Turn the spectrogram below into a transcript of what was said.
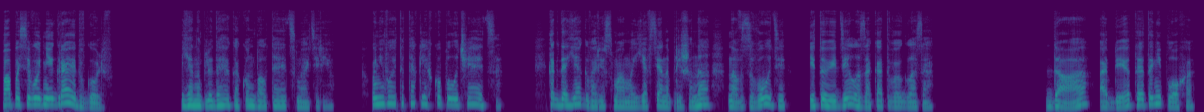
«Папа сегодня играет в гольф?» Я наблюдаю, как он болтает с матерью. У него это так легко получается. Когда я говорю с мамой, я вся напряжена, на взводе, и то и дело закатываю глаза. «Да, обед — это неплохо»,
